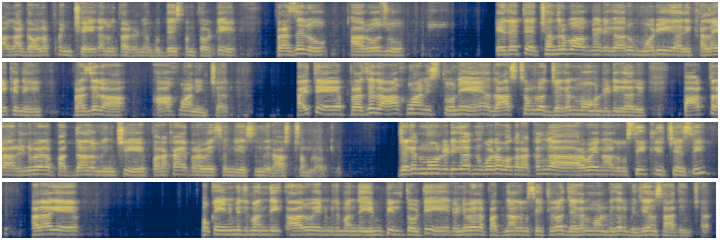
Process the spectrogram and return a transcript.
బాగా డెవలప్మెంట్ చేయగలుగుతాడనే ఉద్దేశంతో ప్రజలు ఆ రోజు ఏదైతే చంద్రబాబు నాయుడు గారు మోడీ గారి కలయికని ప్రజలు ఆహ్వానించారు. అయితే ప్రజలు ఆహ్వానిస్తూనే రాష్ట్రంలో జగన్మోహన్ రెడ్డి గారి పాత్ర రెండు వేల పద్నాలుగు నుంచి పరకాయ ప్రవేశం చేసింది రాష్ట్రంలోకి. జగన్మోహన్ రెడ్డి గారిని కూడా ఒక రకంగా అరవై నాలుగు సీట్లు ఇచ్చేసి అలాగే ఒక ఎనిమిది మంది ఆరు ఎనిమిది మంది ఎంపీలతోటి రెండు వేల పద్నాలుగు సీట్లలో జగన్మోహన్ రెడ్డి గారు విజయం సాధించారు.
